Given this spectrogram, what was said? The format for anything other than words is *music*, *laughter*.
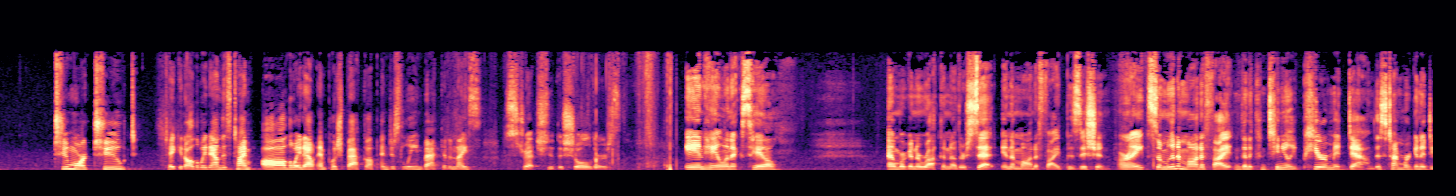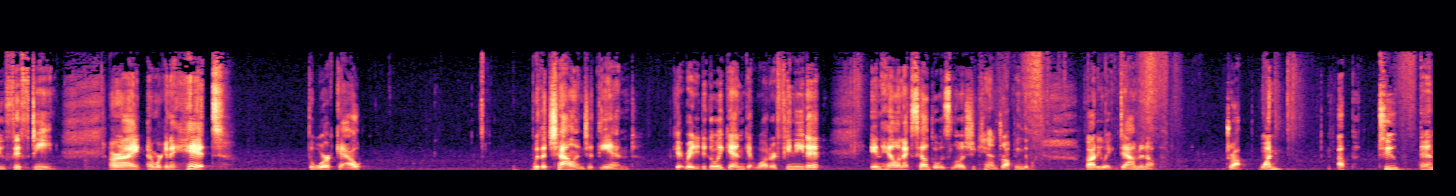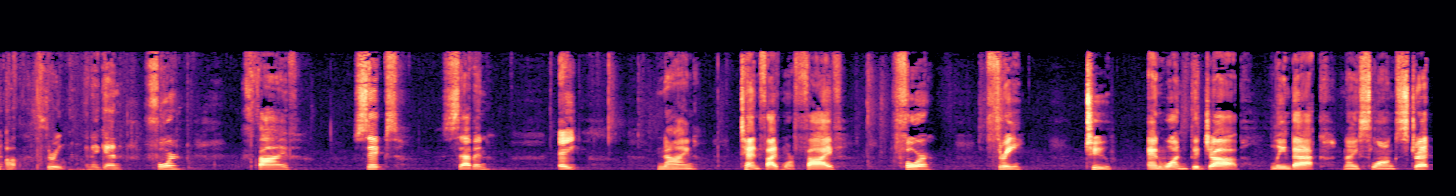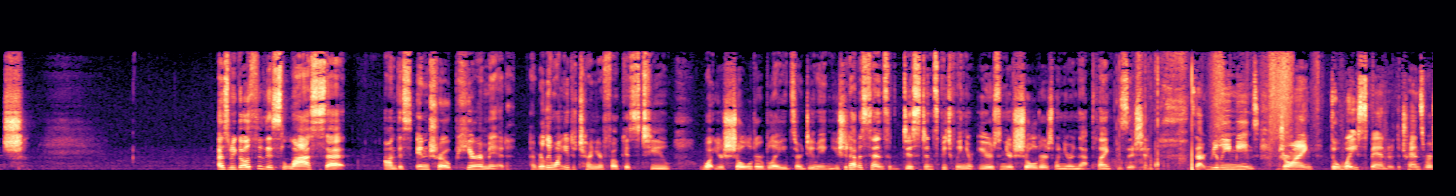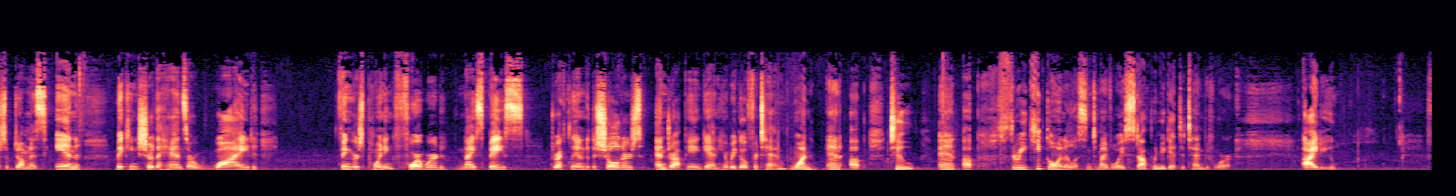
two more, two, take it all the way down this time, all the way down, and push back up, and just lean back, get a nice stretch through the shoulders. Inhale and exhale and we're going to rock another set in a modified position. All right, so I'm going to modify it. I'm going to continually pyramid down. This time we're going to do 15. All right, and we're going to hit the workout with a challenge at the end. Get ready to go again. Get water if you need it. Inhale and exhale. Go as low as you can, dropping the body weight down and up. Drop one, up, two, and up, three. And again, four, five, six, seven, eight, nine, ten. Five more. Five, four, three, two, and one. Good job. Lean back. Nice long stretch. As we go through this last set on this intro pyramid, I really want you to turn your focus to what your shoulder blades are doing. You should have a sense of distance between your ears and your shoulders when you're in that plank position. That really means drawing the waistband or the transverse abdominis in, making sure the hands are wide, fingers pointing forward, nice base, directly under the shoulders, and dropping again. Here we go for 10. One and up, two and up, three. Keep going and listen to my voice. Stop when you get to 10 before I do.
